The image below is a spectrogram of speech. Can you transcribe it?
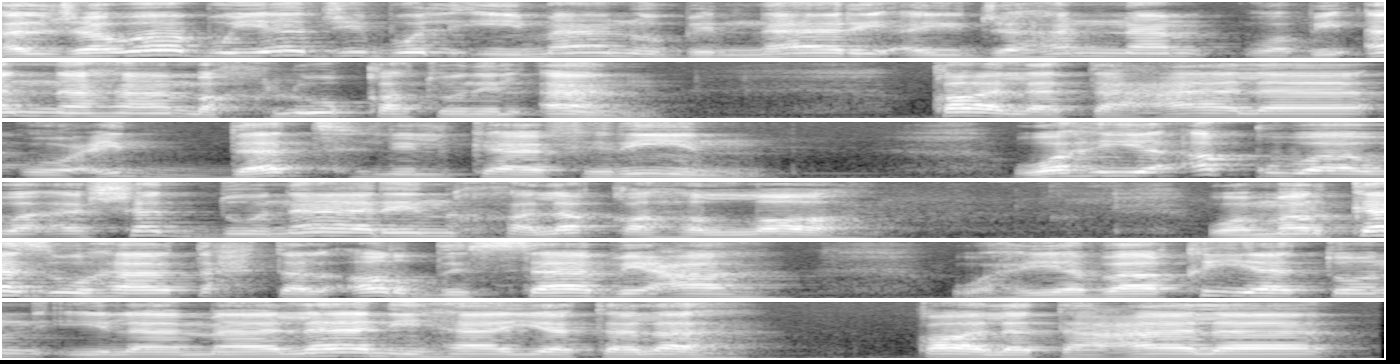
الجواب يجب الإيمان بالنار أي جهنم وبأنها مخلوقة الآن. قال تعالى أعدت للكافرين. وهي أقوى وأشد نار خلقها الله. ومركزها تحت الأرض السابعة. وهي باقية إلى ما لا نهاية له. قال تعالى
